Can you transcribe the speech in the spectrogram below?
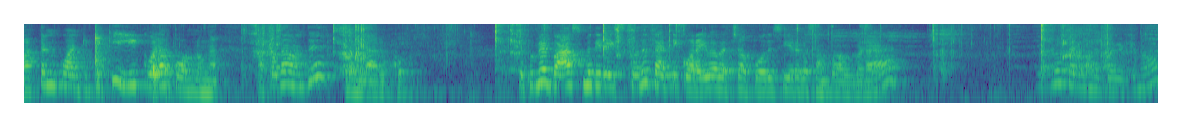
மட்டன் குவான்டிட்டிக்கு ஈக்குவலாக போடணுங்க. அப்போ தான் வந்து நல்லாயிருக்கும். எப்பவுமே பாஸ்மதி ரைஸ்க்கு வந்து தண்ணி குறைவாக வச்சா போதும் சீரக சம்பாவை விட. எவ்வளோ தண்ணி வைக்கணும்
